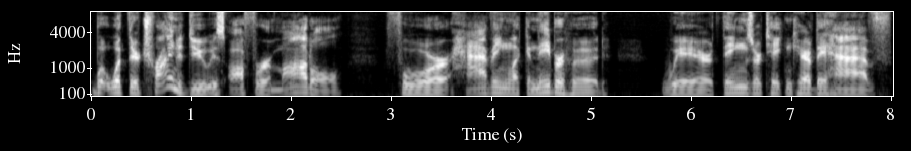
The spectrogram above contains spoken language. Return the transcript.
but what they're trying to do is offer a model for having like a neighborhood where things are taken care of. They have,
